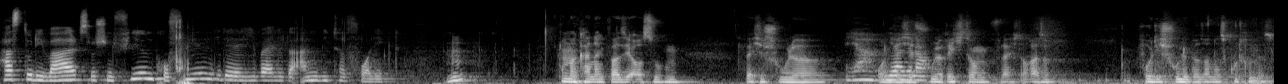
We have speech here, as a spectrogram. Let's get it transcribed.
hast du die Wahl zwischen vielen Profilen, die der jeweilige Anbieter vorlegt. Mhm. Und man kann dann quasi aussuchen, welche Schule ja, und ja, welche genau. Schulrichtung vielleicht auch, also wo die Schule besonders gut drin ist.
